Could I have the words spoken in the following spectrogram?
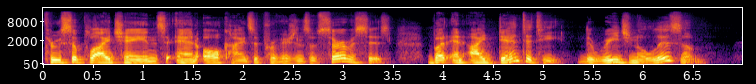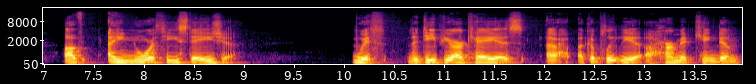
through supply chains and all kinds of provisions of services. But an identity, the regionalism of a Northeast Asia, with the DPRK as a, a completely a hermit kingdom,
